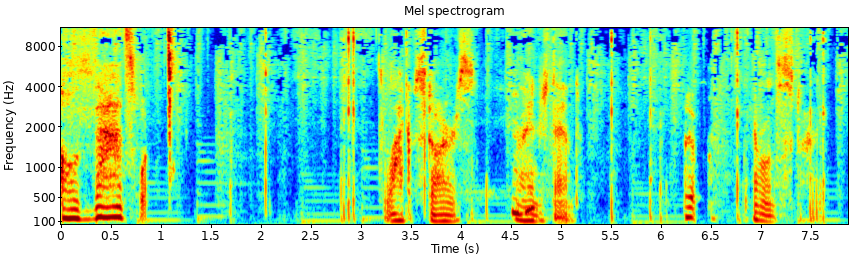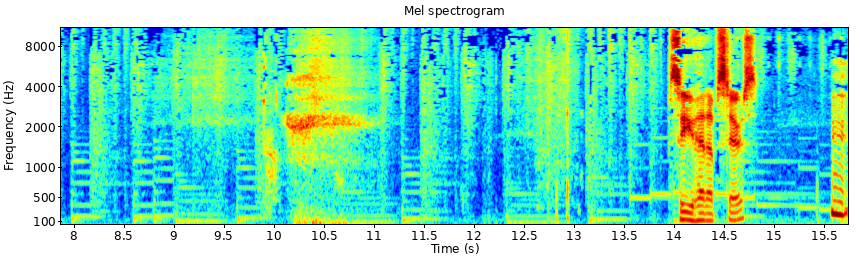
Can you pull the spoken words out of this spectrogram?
Oh, that's what. Lack of stars. I mm-hmm. understand. Yep. Everyone's a star. So you head upstairs? Mm-hmm.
